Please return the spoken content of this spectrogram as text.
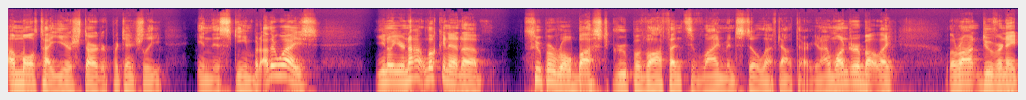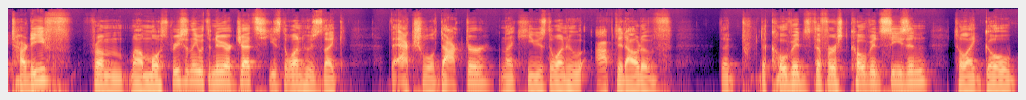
a multi year starter potentially in this scheme. But otherwise, you know, you're not looking at a super robust group of offensive linemen still left out there. You know, I wonder about like Laurent Duvernay Tardif from well, most recently with the New York Jets. He's the one who's like the actual doctor, and like he was the one who opted out of the the COVID's the first COVID season to like go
